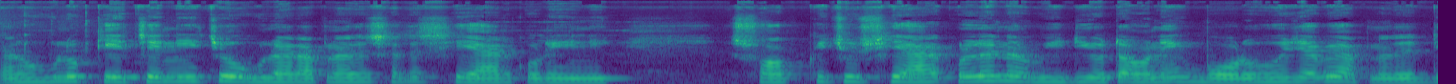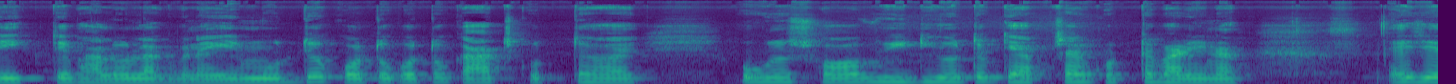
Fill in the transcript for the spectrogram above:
আর ওগুলো কেচে নিয়েছি, ওগুলো আর আপনাদের সাথে শেয়ার করিনি। সব কিছু শেয়ার করলে না ভিডিওটা অনেক বড় হয়ে যাবে, আপনাদের দেখতে ভালো লাগবে না। এর মধ্যেও কত কত কাজ করতে হয়, ওগুলো সব ভিডিওতে ক্যাপচার করতে পারি না। এই যে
